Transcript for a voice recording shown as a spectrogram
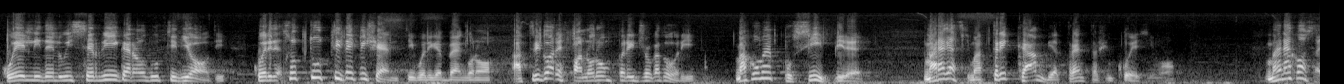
quelli di Luis Enrique erano tutti idioti de- sono tutti deficienti quelli che vengono a Tricore e fanno rompere i giocatori ma com'è possibile ma ragazzi ma tre cambi al 35esimo ma è una cosa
